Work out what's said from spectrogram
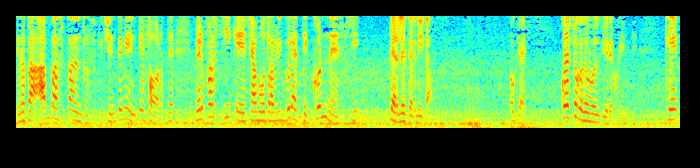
è stata abbastanza sufficientemente forte per far sì che siamo, tra virgolette, connessi per l'eternità. Ok, questo cosa vuol dire quindi? Che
